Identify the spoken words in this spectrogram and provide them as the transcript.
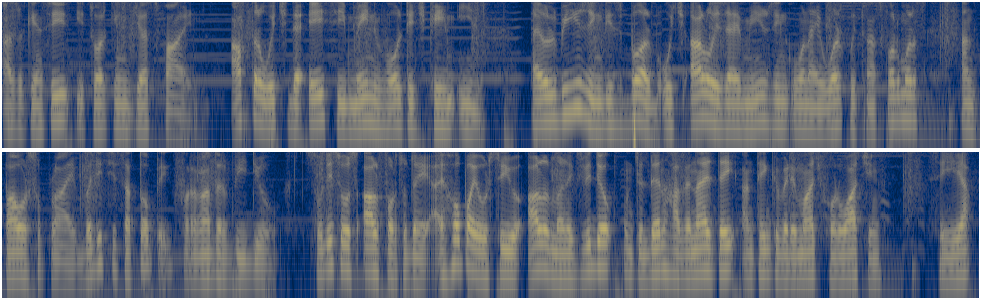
as you can see it's working just fine after which the AC main voltage came in. I will be using this bulb which always I am using when I work with transformers and power supply but this is a topic for another video. So this was all for today. I hope I will see you all in my next video. Until then have a nice day and thank you very much for watching. See ya.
